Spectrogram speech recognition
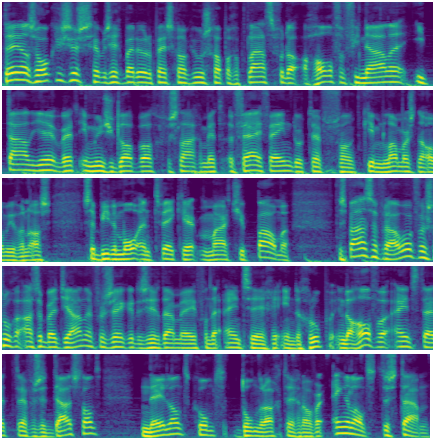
De Nederlandse hockeysters hebben zich bij de Europese kampioenschappen geplaatst voor de halve finale. Italië werd in München-Gladbach verslagen met 5-1 door treffers van Kim Lammers, Naomi van As, Sabine Mol en twee keer Maartje Pauwme. De Spaanse vrouwen versloegen Azerbeidzjan en verzekerden zich daarmee van de eindzegen in de groep. In de halve eindstrijd treffen ze Duitsland. Nederland komt donderdag tegenover Engeland te staan.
